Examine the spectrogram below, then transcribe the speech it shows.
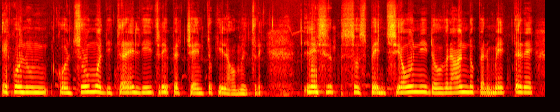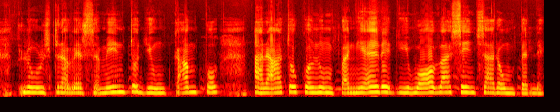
e con un consumo di 3 litri per 100 km. Le sospensioni dovranno permettere l'ultraversamento di un campo arato con un paniere di uova senza romperle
